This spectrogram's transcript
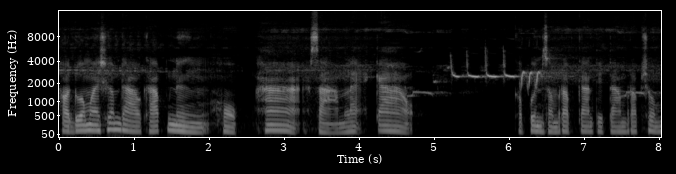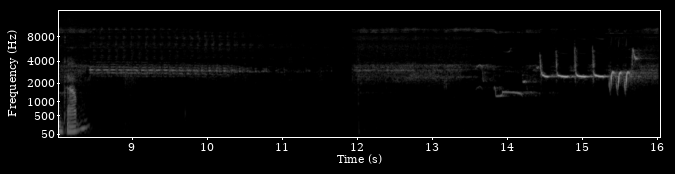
ถอดดวงมาเชื่อมดาวครับ 1 6 5 3 และ 9 ขอบคุณสำหรับการติดตามรับชมครับ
